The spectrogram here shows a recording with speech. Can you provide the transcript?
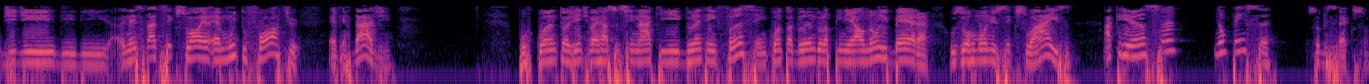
de, de, de, necessidade sexual é, é muito forte, é verdade. Porquanto a gente vai raciocinar que durante a infância, enquanto a glândula pineal não libera os hormônios sexuais, a criança não pensa sobre sexo.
